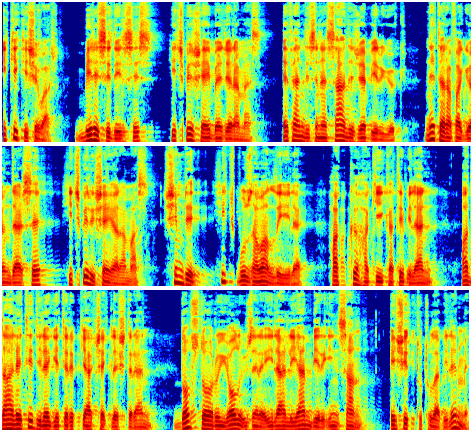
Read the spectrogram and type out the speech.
İki kişi var. Birisi dilsiz, hiçbir şey beceremez. Efendisine sadece bir yük. Ne tarafa gönderse hiçbir işe yaramaz. Şimdi hiç bu zavallı ile hakkı hakikati bilen, adaleti dile getirip gerçekleştiren, dost doğru yol üzere ilerleyen bir insan eşit tutulabilir mi?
